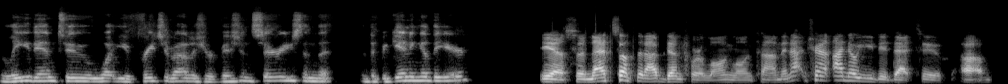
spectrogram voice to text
lead into what you preach about as your vision series in the the beginning of the year? Yes, and that's something I've done for a long, long time. And I, I know you did that too. Um,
